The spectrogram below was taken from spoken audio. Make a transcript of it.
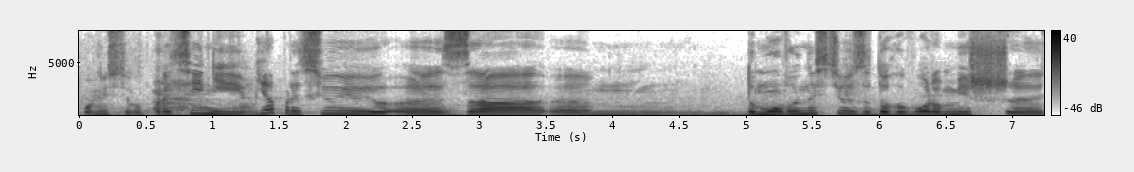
повністю в операційній. Я працюю е, за ем, домовленістю, за договором між. е,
